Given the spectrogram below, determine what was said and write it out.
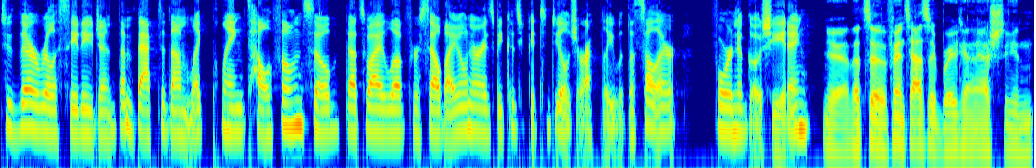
to their real estate agent, then back to them, like playing telephone. So that's why I love for sale by owner is because you get to deal directly with the seller for negotiating. Yeah, that's a fantastic breakdown, Ashley. And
